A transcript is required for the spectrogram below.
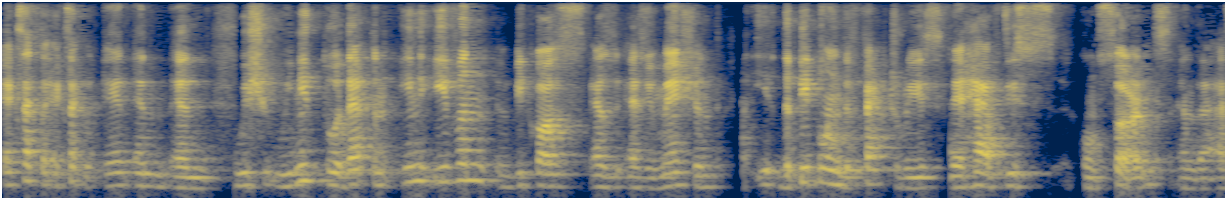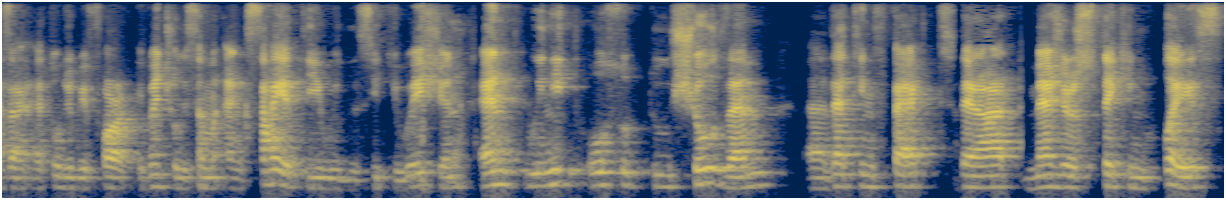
Exactly exactly. And and, and we should we need to adapt and in, even because as, as you mentioned the people in the factories they have these concerns and as I, I, told you before eventually some anxiety with the situation. And we need also to show them uh, that in fact there are measures taking place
